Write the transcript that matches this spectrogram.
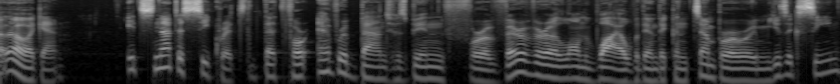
Hello again. It's not a secret that for every band who's been for a very very long while within the contemporary music scene,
